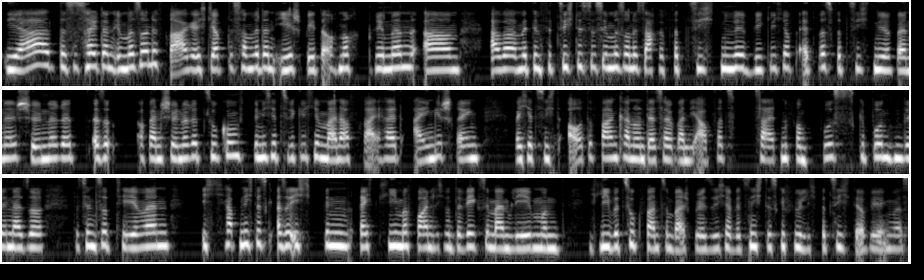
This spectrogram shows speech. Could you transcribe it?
Ja, das ist halt dann immer so eine Frage. Ich glaube, das haben wir dann eh später auch noch drinnen. Ähm, aber mit dem Verzicht ist das immer so eine Sache. Verzichten wir wirklich auf etwas? Verzichten wir auf eine schönere, also auf eine schönere Zukunft? Bin ich jetzt wirklich in meiner Freiheit eingeschränkt, weil ich jetzt nicht Auto fahren kann und deshalb an die Abfahrtszeiten vom Bus gebunden bin? Also das sind so Themen, ich habe nicht das, also ich bin recht klimafreundlich unterwegs in meinem Leben und ich liebe Zugfahren zum Beispiel. Also ich habe jetzt nicht das Gefühl, ich verzichte auf irgendwas.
